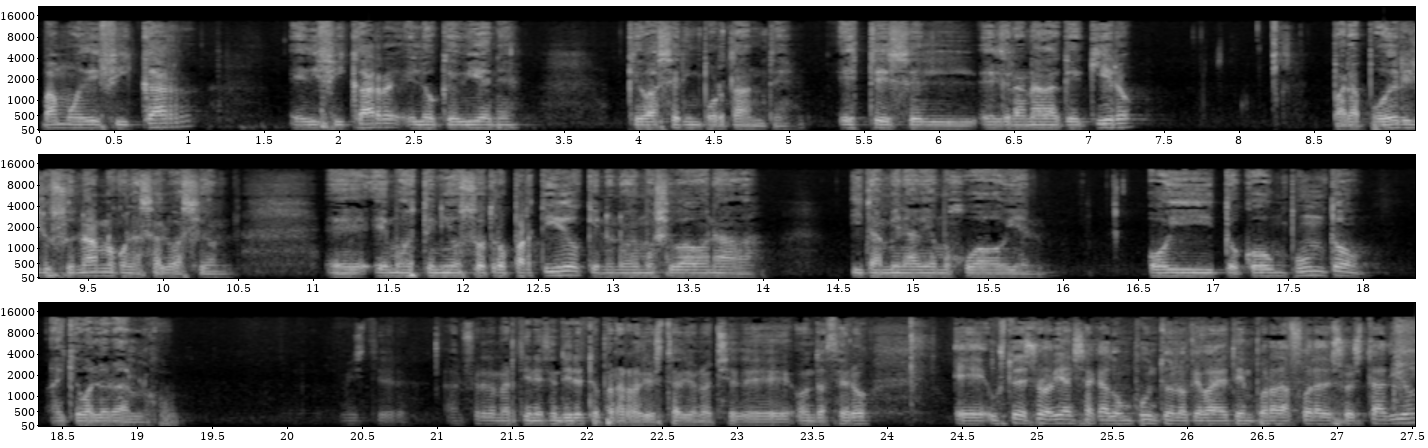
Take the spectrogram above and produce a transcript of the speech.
vamos a edificar, edificar lo que viene, que va a ser importante. Este es el, Granada que quiero para poder ilusionarnos con la salvación. Eh, hemos tenido otro partido que no nos hemos llevado nada y también habíamos jugado bien. Hoy tocó un punto, hay que valorarlo. Mister Alfredo Martínez en directo para Radio Estadio Noche de Onda Cero. Eh, ustedes solo habían sacado un punto en lo que va de temporada fuera de su estadio,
